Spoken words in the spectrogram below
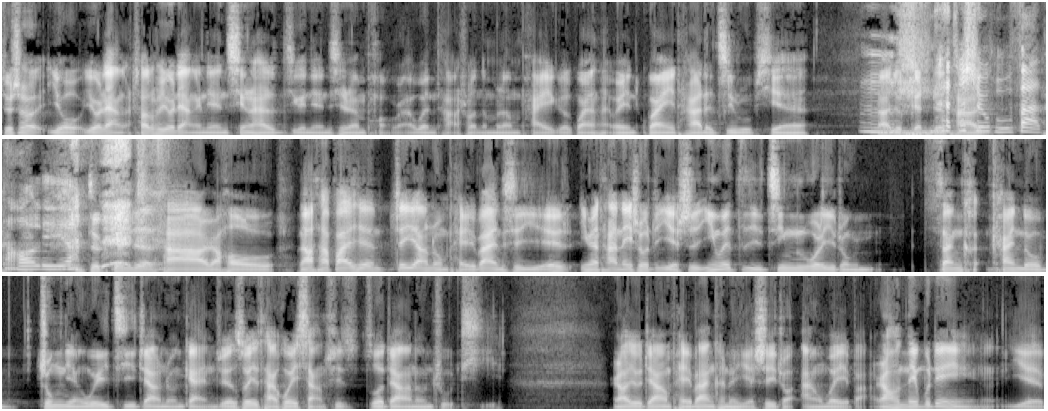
就是有有两个，他说有两个年轻人还是几个年轻人跑过来问他说，能不能拍一个关于他关于关于他的纪录片，嗯然后就跟着他 那就是无法逃离啊。就跟着他，然后，然后他发现这样一种陪伴，其实也因为他那时候也是因为自己进入了一种三 kind of 中年危机这样一种感觉，所以才会想去做这样一种主题。然后有这样陪伴，可能也是一种安慰吧。然后那部电影也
